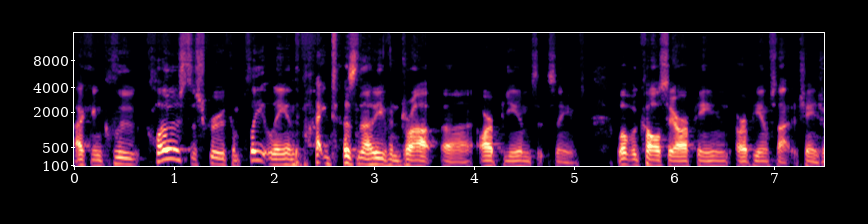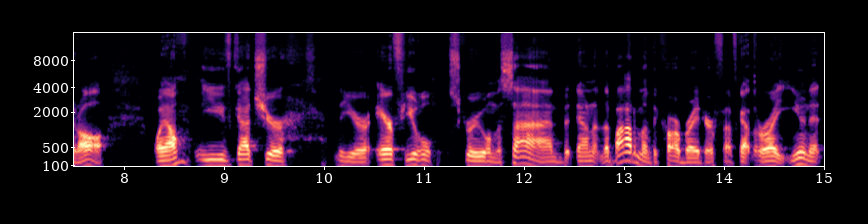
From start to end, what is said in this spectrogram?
I can close the screw completely, and the bike does not even drop uh, RPMs. It seems. What would cause the RPM RPMs not to change at all? Well, you've got your your air fuel screw on the side, but down at the bottom of the carburetor, if I've got the right unit,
